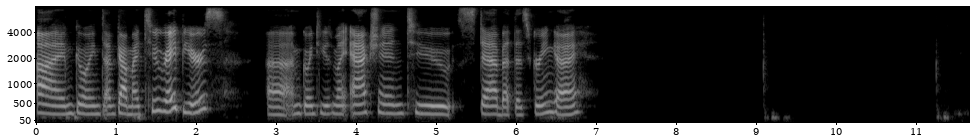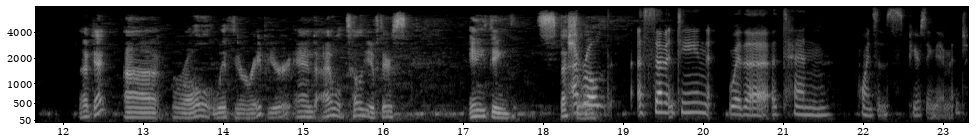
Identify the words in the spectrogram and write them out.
I'm going to, I've got my two rapiers. Uh, I'm going to use my action to stab at this green guy. Okay. Uh, roll with your rapier, and I will tell you if there's anything special. I rolled a 17 with a, a 10 points of piercing damage.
